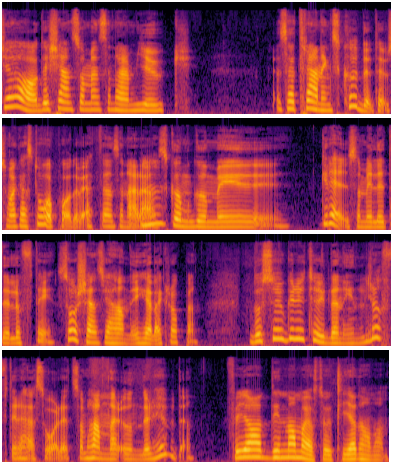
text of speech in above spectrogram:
Ja, det känns som en sån här mjuk... En sån här träningskudde typ, som man kan stå på. Du vet. En sån här Mm. skumgummi-grej som är lite luftig. Så känns ju han i hela kroppen. Då suger det tydligen in luft i det här såret som hamnar under huden. För jag, din mamma och jag stod och kliade honom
